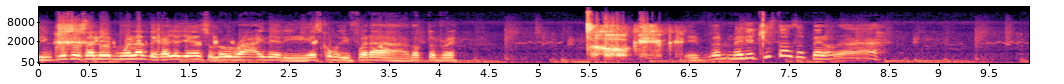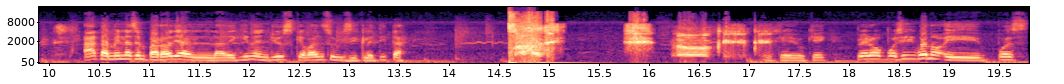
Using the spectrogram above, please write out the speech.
Incluso sale muelas de gallo, llega en su low rider y es como si fuera Dr. Dre. Eh, fue medio chistoso, pero. Ah. Ah, también le hacen parodia la de Gin and Juice que va en su bicicletita. Ok, ok. Pero pues sí, bueno, y pues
